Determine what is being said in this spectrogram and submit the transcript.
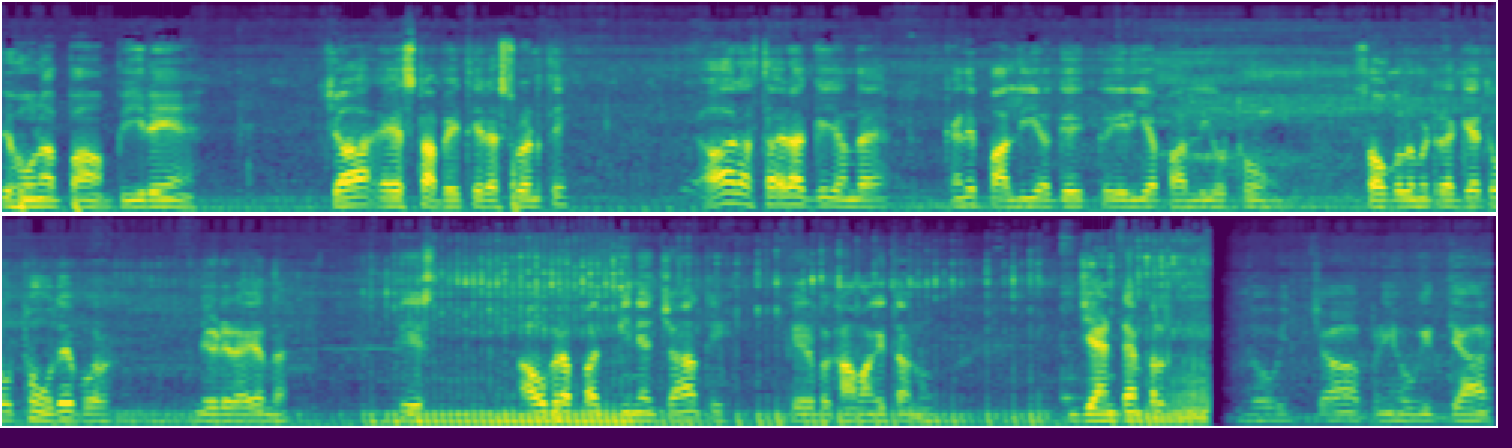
ਤੇ ਹੁਣ ਆਪਾਂ ਪੀ ਰਹੇ ਆ ਚਾਹ ਇਸ ਢਾਬੇ ਤੇ ਰੈਸਟੋਰੈਂਟ ਤੇ। ਆਹ ਰਸਤਾ ਜਿਹੜਾ ਅੱਗੇ ਜਾਂਦਾ ਹੈ, ਕਹਿੰਦੇ ਪਾਲੀ ਅੱਗੇ ਇੱਕ ਏਰੀਆ ਪਾਲੀ, ਉੱਥੋਂ 100 ਕਿਲੋਮੀਟਰ ਅੱਗੇ ਤੇ ਉੱਥੋਂ ਉਹਦੇ ਨੇੜੇ ਰਹਿ ਜਾਂਦਾ। ਤੇ ਇਸ ਆਓ ਫਿਰ ਆਪਾਂ ਪੀਨੇ ਚਾਹ ਤੇ, ਫਿਰ ਵਿਖਾਵਾਂਗੇ ਤੁਹਾਨੂੰ। ਜੈਨ ਟੈਂਪਲ। ਲੋ ਵੀ ਚਾਹ ਆਪਣੀ ਹੋ ਗਈ ਤਿਆਰ।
